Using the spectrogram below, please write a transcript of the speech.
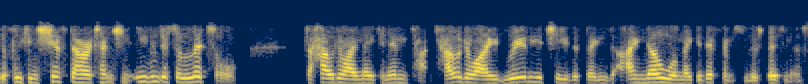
if we can shift our attention even just a little to how do I make an impact? How do I really achieve the things I know will make a difference to this business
